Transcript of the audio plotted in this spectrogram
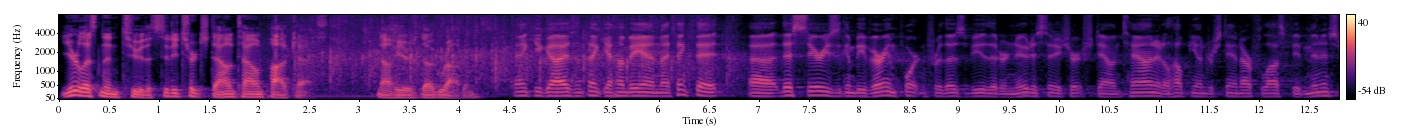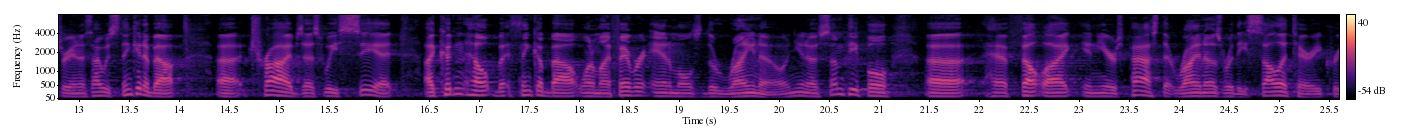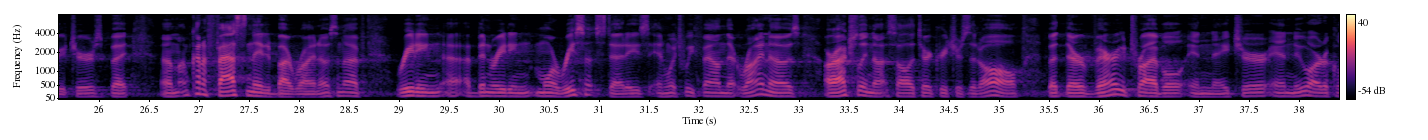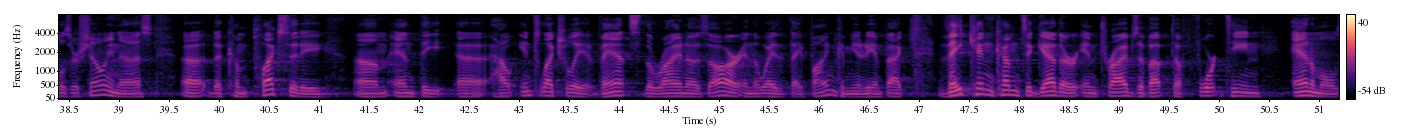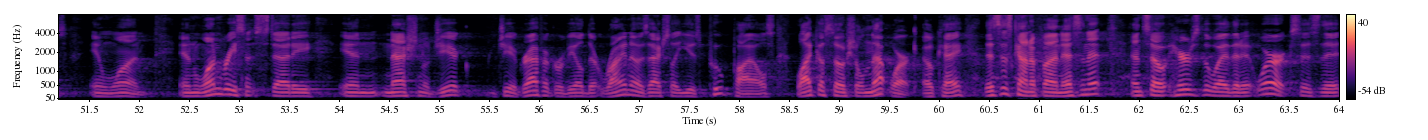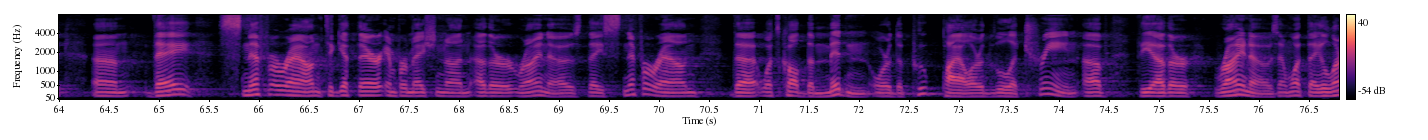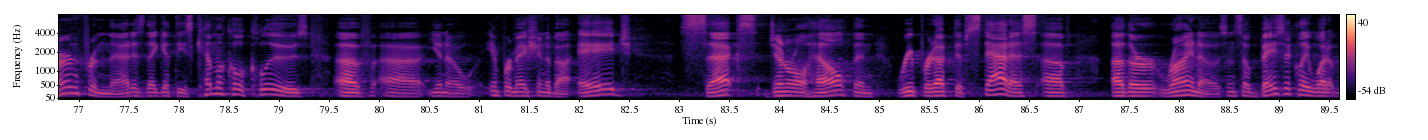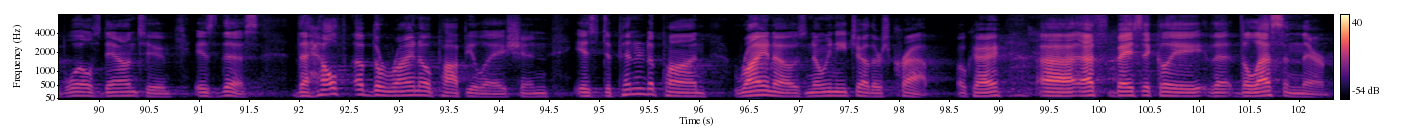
You're listening to the City Church Downtown podcast. Now, here's Doug Robbins. Thank you, guys, and thank you, Humby. And I think that uh, this series is going to be very important for those of you that are new to City Church Downtown. It'll help you understand our philosophy of ministry. And as I was thinking about uh, tribes as we see it, I couldn't help but think about one of my favorite animals, the rhino. And you know, some people uh, have felt like in years past that rhinos were these solitary creatures, but um, I'm kind of fascinated by rhinos, and I've reading, uh, I've been reading more recent studies in which we found that rhinos are actually not solitary creatures at all, but they're very tribal in nature. And new articles are showing us uh, the complexity um, and the, uh, how intellectually advanced the rhinos are in the way that they find community. In fact, they can come together in tribes of up to 14 animals in one. In one recent study in National Geographic, Geographic revealed that rhinos actually use poop piles like a social network, okay? This is kind of fun, isn't it? And so here's the way that it works is that um, they sniff around to get their information on other rhinos. They sniff around the what's called the midden or the poop pile or the latrine of the other rhinos. And what they learn from that is they get these chemical clues of, uh, you know, information about age, sex, general health, and reproductive status of other rhinos. And so basically, what it boils down to is this the health of the rhino population is dependent upon rhinos knowing each other's crap okay? Uh, that's basically the, the lesson there.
